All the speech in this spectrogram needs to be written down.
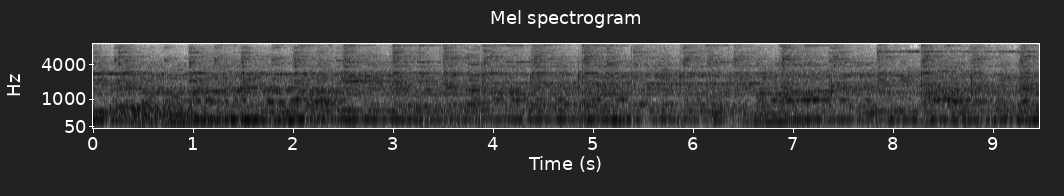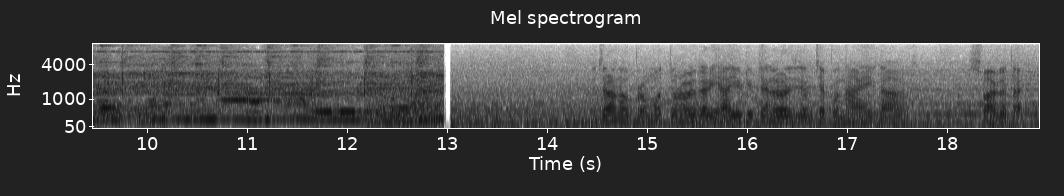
मित्रांनो प्रमोद तोंडवळकर ह्या यूट्यूब चॅनलवरती तुमचे पुन्हा एकदा स्वागत आहे.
